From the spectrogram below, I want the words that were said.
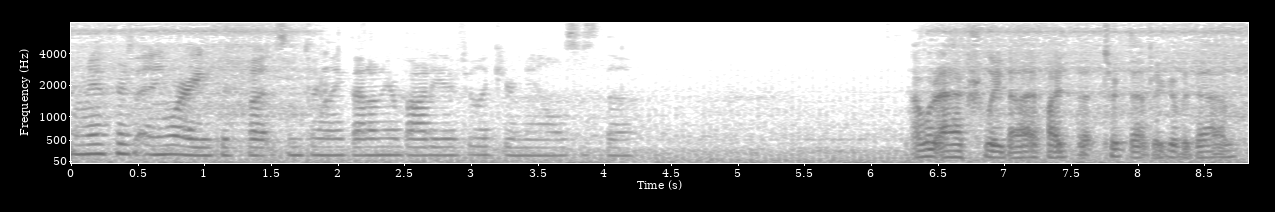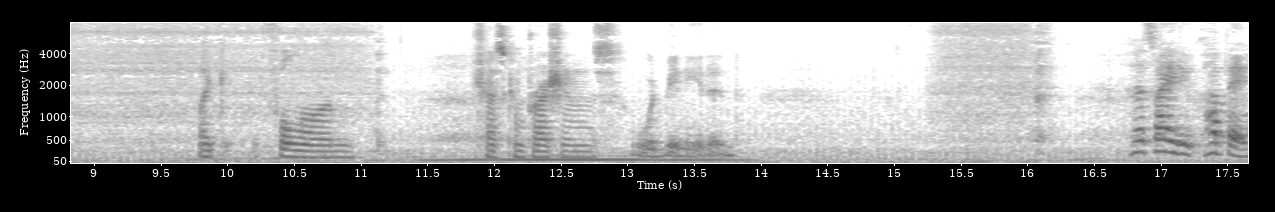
I mean, if there's anywhere you could put something like that on your body, I feel like your nails is the. I would actually die if I th- took that big of a dab. Like full on chest compressions would be needed. That's why I do cupping.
